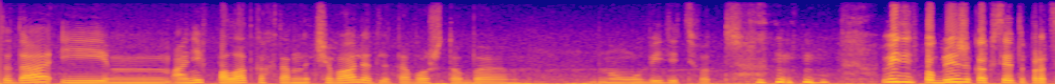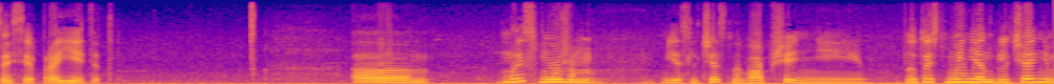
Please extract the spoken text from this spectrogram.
туда, и э, они в палатках там ночевали для того, чтобы ну, увидеть вот увидеть поближе, как вся эта процессия проедет. Эм, мы с мужем, если честно, вообще не... Ну, то есть мы не англичане, у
